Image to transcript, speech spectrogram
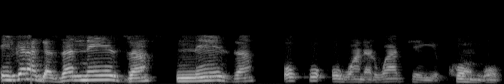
igaragaza neza neza uko u rwanda rwateye kongo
